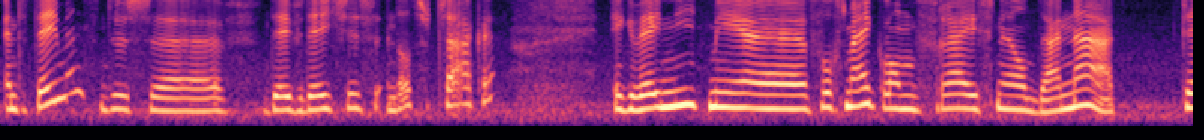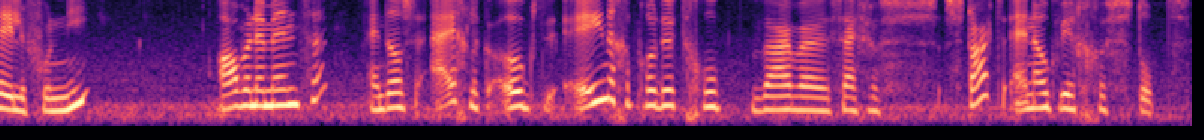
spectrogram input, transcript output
entertainment, dus uh, dvd'tjes en dat soort zaken. Ik weet niet meer, volgens mij kwam vrij snel daarna telefonie, abonnementen. En dat is eigenlijk ook de enige productgroep waar we zijn gestart en ook weer gestopt.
